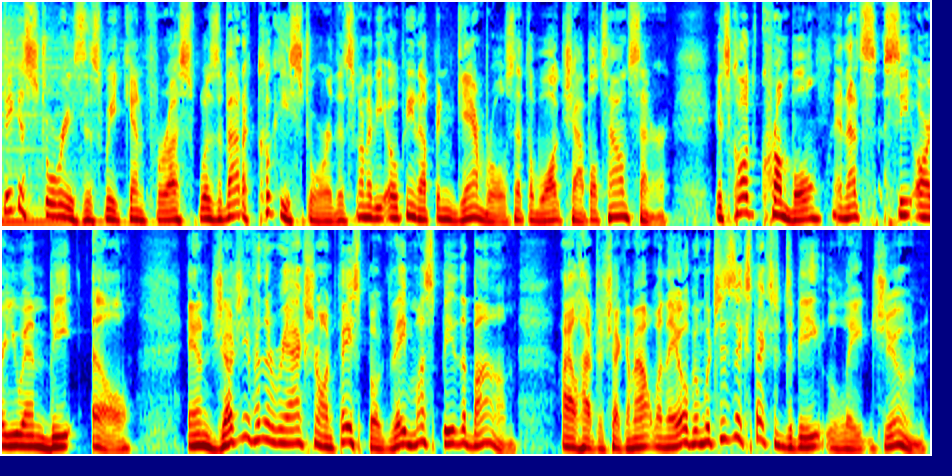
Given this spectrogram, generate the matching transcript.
biggest stories this weekend for us was about a cookie store that's going to be opening up in Gambrills at the Waugh Chapel Town Center. It's called Crumbl, and that's C R U M B L. And judging from the reaction on Facebook, they must be the bomb. I'll have to check them out when they open, which is expected to be late June.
